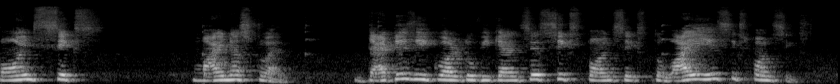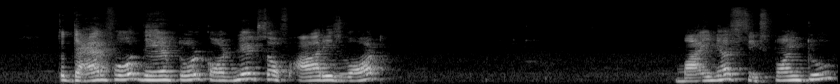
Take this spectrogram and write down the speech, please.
18.6 minus 12 that is equal to we can say 6.6 so y is 6.6 so therefore they have told coordinates of r is what? Minus 6.2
